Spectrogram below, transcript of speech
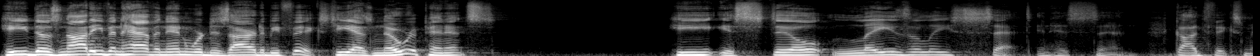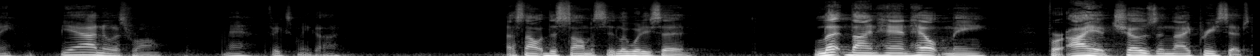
He does not even have an inward desire to be fixed. He has no repentance. He is still lazily set in his sin. God, fix me. Yeah, I know it's wrong. Man, fix me, God. That's not what this psalmist said. Look what he said. Let thine hand help me, for I have chosen thy precepts.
